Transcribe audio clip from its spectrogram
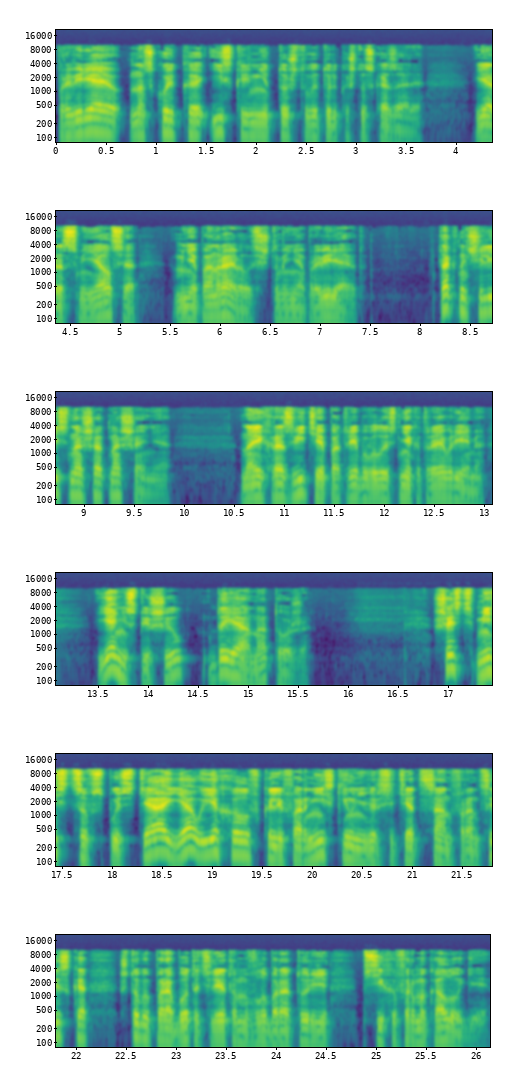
«Проверяю, насколько искренне то, что вы только что сказали». Я рассмеялся, мне понравилось, что меня проверяют. Так начались наши отношения. На их развитие потребовалось некоторое время. Я не спешил, да и она тоже. Шесть месяцев спустя я уехал в Калифорнийский университет Сан-Франциско, чтобы поработать летом в лаборатории психофармакологии.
